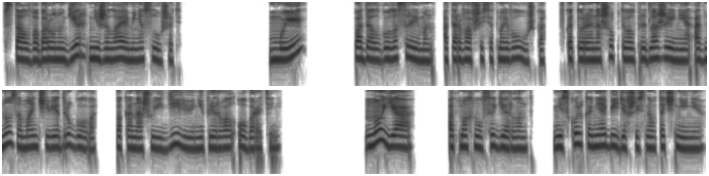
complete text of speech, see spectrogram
Встал в оборону Гер, не желая меня слушать. «Мы?» Подал голос Реймон, оторвавшись от моего ушка, в которое нашептывал предложение, одно заманчивее другого, пока нашу идиллию не прервал оборотень. «Но я», — отмахнулся Герланд, нисколько не обидевшись на уточнение.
